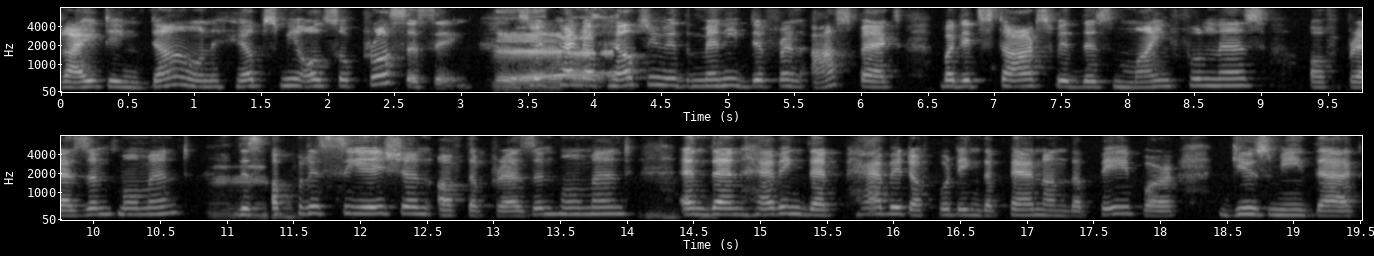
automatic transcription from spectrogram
Writing down helps me also processing. Yeah. So it kind of helps me with many different aspects, but it starts with this mindfulness of present moment mm-hmm. this appreciation of the present moment and then having that habit of putting the pen on the paper gives me that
